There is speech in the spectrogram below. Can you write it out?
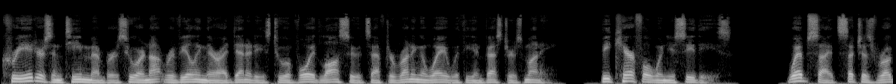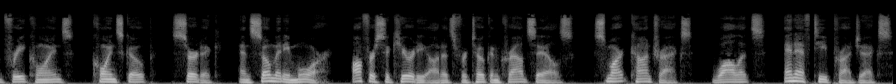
Creators and team members who are not revealing their identities to avoid lawsuits after running away with the investors' money. Be careful when you see these. Websites such as Rug Free Coins, Coinscope, CertiK, and so many more offer security audits for token crowd sales, smart contracts, wallets, NFT projects,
